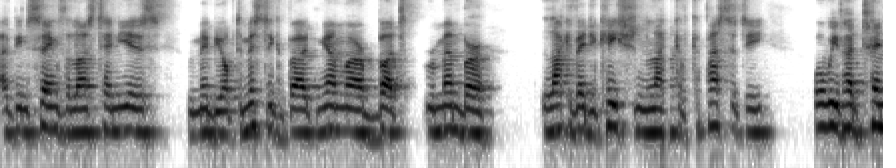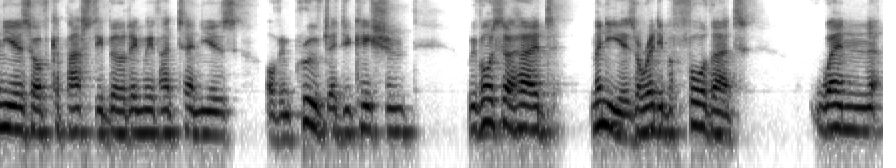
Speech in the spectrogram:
I've been saying for the last 10 years, we may be optimistic about Myanmar, but remember, lack of education, lack of capacity well, we've had 10 years of capacity building. We've had 10 years of improved education. We've also had many years already before that when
